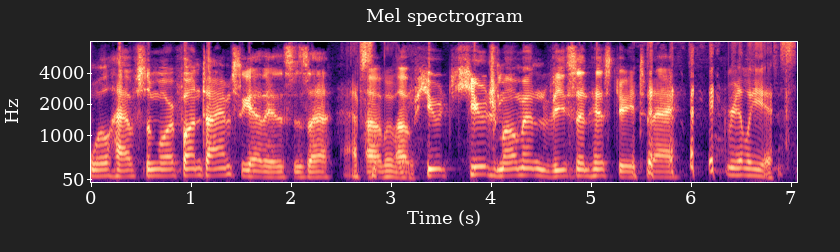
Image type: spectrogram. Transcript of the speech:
we'll have some more fun times together. This is a Absolutely. a, a huge huge moment in VSiN history today. it really is.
